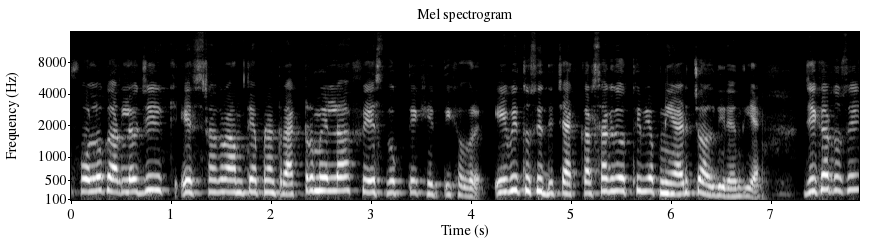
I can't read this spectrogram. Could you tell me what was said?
ਫੋਲੋ ਕਰ ਲਿਓ ਜੀ ਇੰਸਟਾਗ੍ਰam ਤੇ ਆਪਣਾ ਟਰੈਕਟਰ ਮੇਲਾ ਫੇਸਬੁੱਕ ਤੇ ਖੇਤੀ ਖਬਰ ਇਹ ਵੀ ਤੁਸੀਂ ਚੈੱਕ ਕਰ ਸਕਦੇ ਹੋ ਉੱਥੇ ਵੀ ਆਪਣੀ ਐਡ ਚੱਲਦੀ ਰਹਿੰਦੀ ਹੈ ਜੇਕਰ ਤੁਸੀਂ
